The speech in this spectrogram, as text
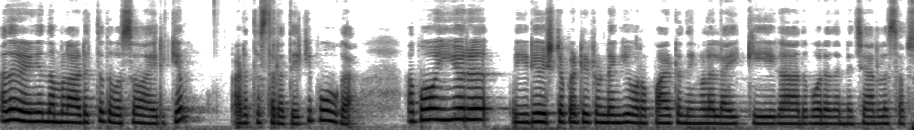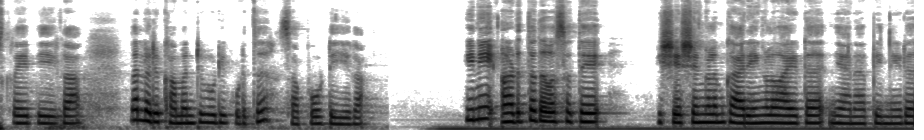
അത് കഴിഞ്ഞ് നമ്മൾ അടുത്ത ദിവസമായിരിക്കും അടുത്ത സ്ഥലത്തേക്ക് പോവുക. അപ്പോൾ ഈ ഒരു വീഡിയോ ഇഷ്ടപ്പെട്ടിട്ടുണ്ടെങ്കിൽ ഉറപ്പായിട്ടും നിങ്ങൾ ലൈക്ക് ചെയ്യുക അതുപോലെ തന്നെ ചാനൽ സബ്സ്ക്രൈബ് ചെയ്യുക നല്ലൊരു കമന്റ് കൂടി കൊടുത്ത് സപ്പോർട്ട് ചെയ്യുക. ഇനി അടുത്ത ദിവസത്തെ വിശേഷങ്ങളും കാര്യങ്ങളുമായിട്ട് ഞാൻ പിന്നീട്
